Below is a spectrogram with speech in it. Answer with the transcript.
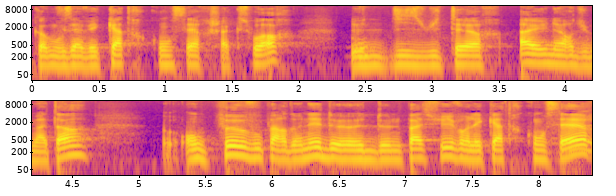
comme vous avez quatre concerts chaque soir, de 18h à 1h du matin, on peut vous pardonner de, ne pas suivre les quatre concerts,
